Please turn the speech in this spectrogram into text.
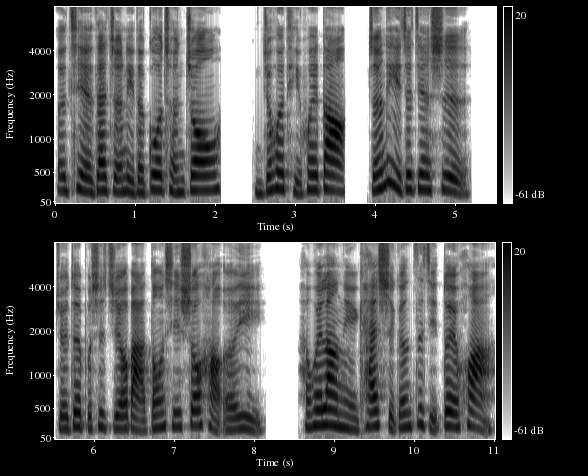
而且在整理的过程中，你就会体会到，整理这件事绝对不是只有把东西收好而已，还会让你开始跟自己对话，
